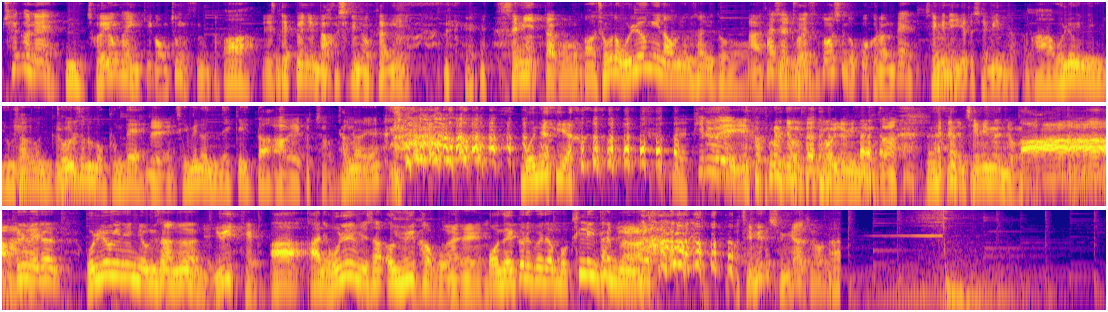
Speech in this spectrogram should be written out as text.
최근에 음. 저희 영상 인기가 엄청 높습니다. 아, 예, 대표님 나오시는 영상이 네, 재미있다고. 아 저보다 원령이 나온 영상이 더. 아 사실 조회수도 훨씬 높고 그런데 재미는 이게 더 재미있나 봐요. 아 원령이님 영상은 네, 그걸- 조회수는 높은데 네. 재미는 내게 있다. 아, 예, 그쵸. 장난해? 뭔 얘기야? 네, 필요에 의해서 보는 영상이 있는 영상. 대표님 재밌는 아, 영상. 아, 아, 아, 그러면은 원령이님 영상은 네. 예, 유익해. 아 아니 원령님 영상 어 유익하고 아, 예. 어 내 거는 그냥 뭐 killing time용인가? 아, 재미도 중요하죠.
